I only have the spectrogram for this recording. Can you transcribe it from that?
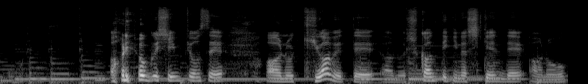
思います。アリログ信憑性あの極めてあの主観的な試験であの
